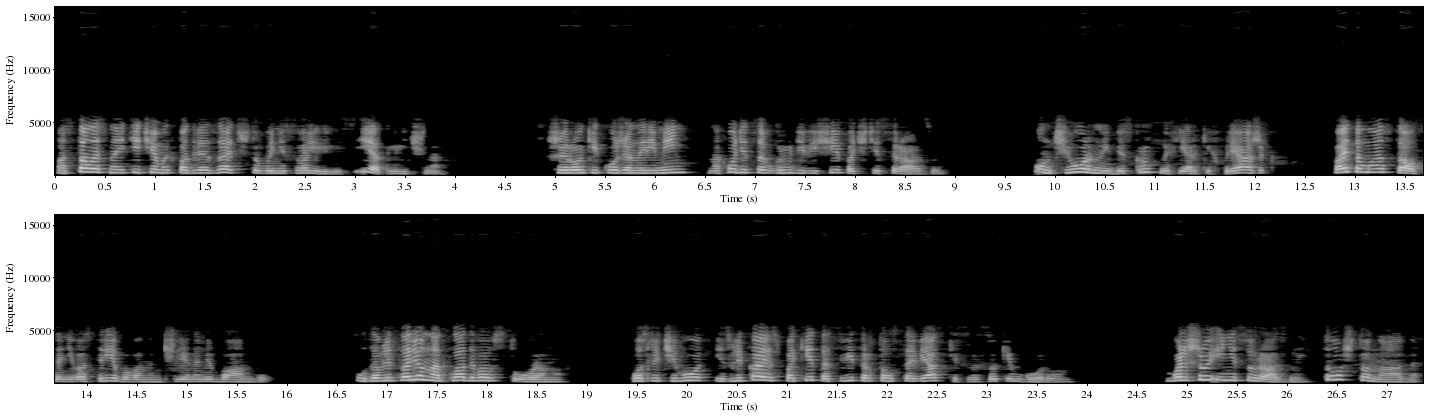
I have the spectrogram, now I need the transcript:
Осталось найти, чем их подвязать, чтобы не свалились, и отлично. Широкий кожаный ремень находится в груди вещей почти сразу. Он черный, без крупных ярких пряжек, поэтому и остался невостребованным членами банды. Удовлетворенно откладываю в сторону, после чего извлекаю из пакета свитер толстой вязки с высоким горлом. Большой и несуразный, то, что надо.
